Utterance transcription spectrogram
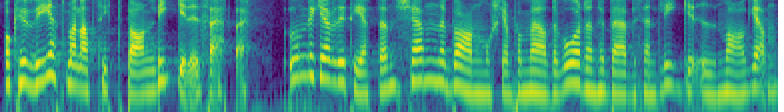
Och hur vet man att sitt barn ligger i säte? Under graviditeten känner barnmorskan på mödravården hur bebisen ligger i magen.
